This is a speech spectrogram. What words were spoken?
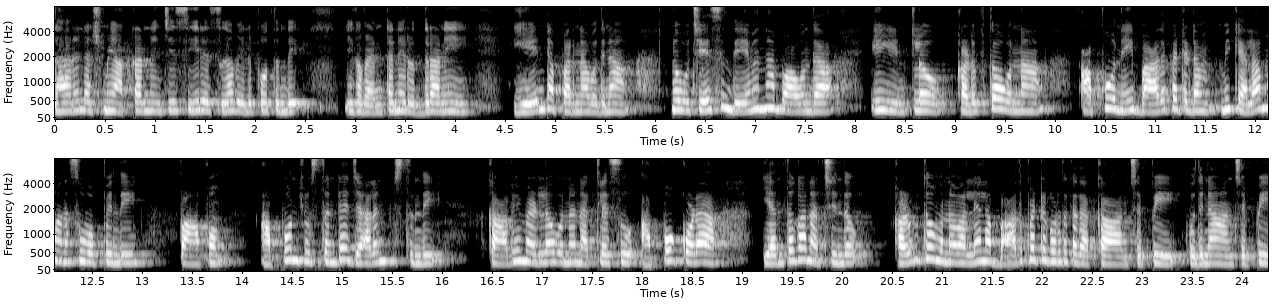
ధాన్యలక్ష్మి అక్కడి నుంచి సీరియస్గా వెళ్ళిపోతుంది. ఇక వెంటనే రుద్రాని ఏంటి అపర్ణ వదిన? నువ్వు చేసింది ఏమన్నా బాగుందా? ఈ ఇంట్లో కడుపుతో ఉన్న అప్పుని బాధ పెట్టడం మీకు ఎలా మనసు ఒప్పింది? పాపం అప్పుని చూస్తుంటే జాలనిపిస్తుంది. కావ్య మెడలో ఉన్న నెక్లెస్ అప్పు కూడా ఎంతగా నచ్చిందో. కడుపుతో ఉన్న వాళ్ళని అలా బాధ పెట్టకూడదు కదా అక్క అని చెప్పి వదిన అని చెప్పి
